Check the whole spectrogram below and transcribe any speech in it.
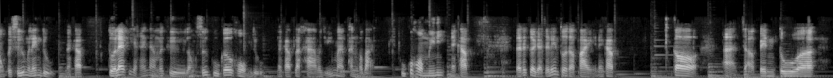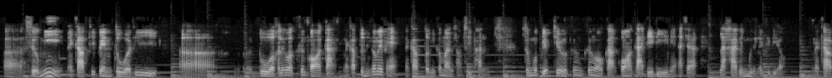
องไปซื้อมาเล่นดูนะครับ ตัวแรกที่อยากแนะนำก็คือลองซื้อ Google Home ดูนะครับ ราคามันอยู่ที่ประมาณพันกว่าบาท Google Home mini นะครับ แต่ถ้าเกิดอยากจะเล่นตัวต่อไปนะครับ ก็อาจจะเป็นตัว Xiaomi นะครับที่เป็นตัวที่ตัวเขาเรียกว่าเครื่องกรองอากาศนะครับ ตัวนี้ก็ไม่แพงนะครับ ตัวนี้ก็มาสามสี่พันซึ่งเมื่อเปรียบเทียบกับเครื่องเครื่องกรองอากาศกรองอากาศดีๆเนี่ยอาจจะราคาเป็นหมื่นเลยทีเดียว นะครับ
